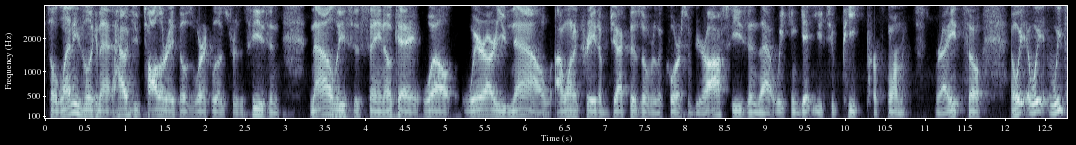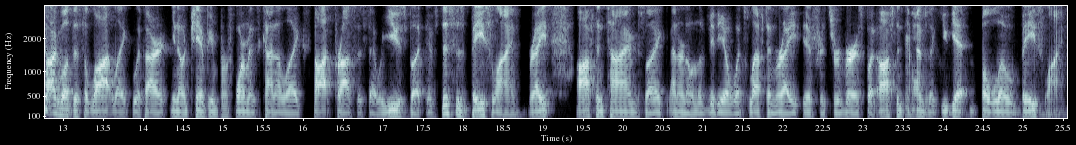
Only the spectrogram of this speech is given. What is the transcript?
so Lenny's looking at how do you tolerate those workloads for the season. Now Lisa's saying, okay, well, where are you now? I want to create objectives over the course of your off season that we can get you to peak performance, right? So, and we we we talk about this a lot, like with our you know champion performance kind of like thought process that we use. But if this is baseline, right? Oftentimes, like I don't know in the video what's left and right if it's reversed, but oftentimes times like you get below baseline.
